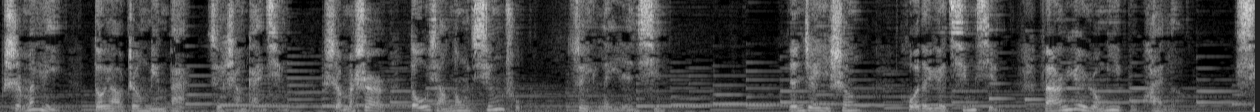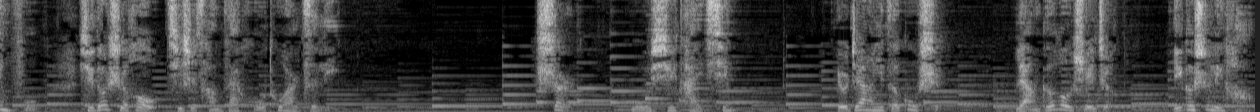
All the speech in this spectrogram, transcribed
什么理都要争明白最伤感情，什么事儿都想弄清楚最累人心。人这一生活得越清醒，反而越容易不快乐。幸福许多时候其实藏在“糊涂”二字里。事儿无需太轻。有这样一则故事：两个落水者，一个视力好，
